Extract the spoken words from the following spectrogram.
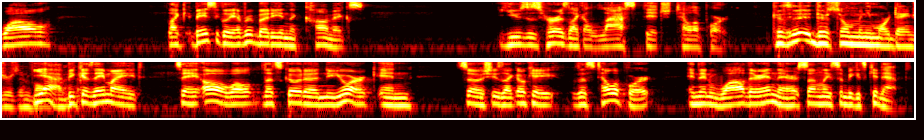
while like basically everybody in the comics uses her as like a last ditch teleport. Because there's so many more dangers involved. Yeah, with it. because they might say, "Oh, well, let's go to New York," and so she's like, "Okay, let's teleport." And then while they're in there, suddenly somebody gets kidnapped.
